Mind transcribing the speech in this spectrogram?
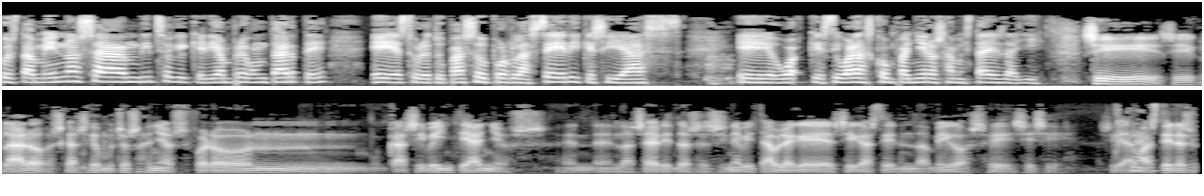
Pues también nos han dicho que querían preguntarte eh, sobre tu paso por la SER y que si has eh, que si guardas compañeros, amistades de allí. Sí, sí, claro, es que han sido muchos años, fueron casi 20 años en, en la serie, entonces es inevitable que sigas teniendo amigos, sí, sí, sí. Sí, además tienes,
